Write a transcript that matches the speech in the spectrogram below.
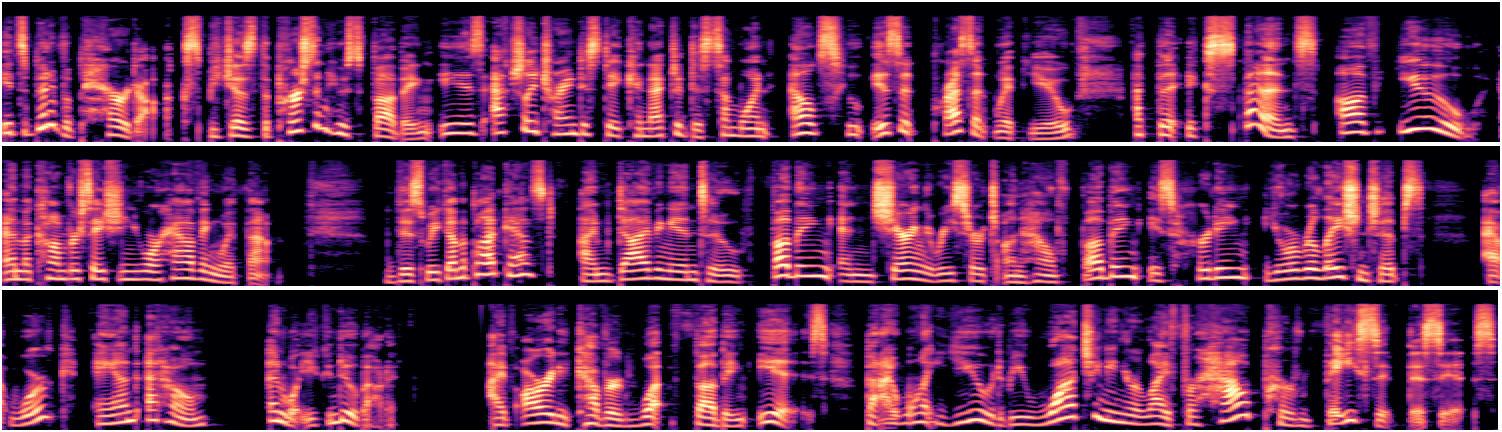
It's a bit of a paradox because the person who's phubbing is actually trying to stay connected to someone else who isn't present with you at the expense of you and the conversation you are having with them. This week on the podcast, I'm diving into phubbing and sharing the research on how phubbing is hurting your relationships at work and at home and what you can do about it. I've already covered what phubbing is, but I want you to be watching in your life for how pervasive this is.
